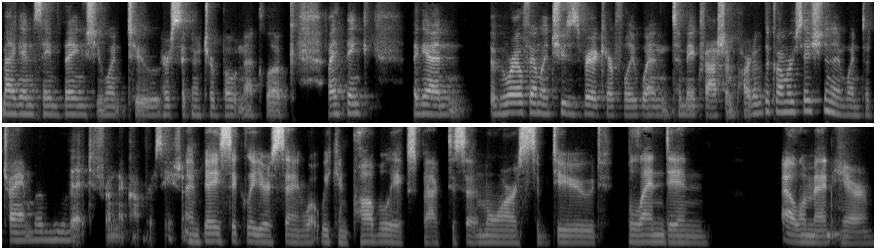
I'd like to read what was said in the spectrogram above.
Meghan, same thing. She went to her signature boat neck look. I think, again, the royal family chooses very carefully when to make fashion part of the conversation and when to try and remove it from the conversation. And basically, you're saying what we can probably expect is a more subdued, blend in element here.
